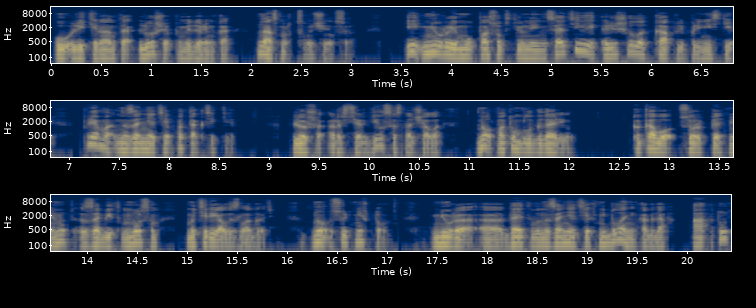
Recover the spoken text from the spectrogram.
У лейтенанта Леши Помидоренко насморк случился и Нюра ему по собственной инициативе решила капли принести прямо на занятия по тактике. Леша рассердился сначала, но потом благодарил. Каково 45 минут с забитым носом материал излагать? Но суть не в том. Нюра э, до этого на занятиях не была никогда, а тут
